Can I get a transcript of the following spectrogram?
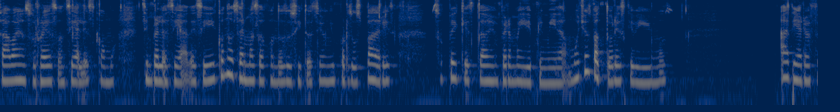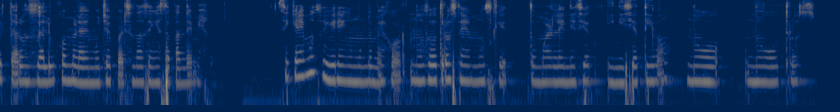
en sus redes sociales como siempre lo hacía. Decidí conocer más a fondo su situación y por sus padres supe que estaba enferma y deprimida. Muchos factores que vivimos a diario afectaron su salud como la de muchas personas en esta pandemia. Si queremos vivir en un mundo mejor, nosotros tenemos que tomar la inicia iniciativa, no, no otros.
